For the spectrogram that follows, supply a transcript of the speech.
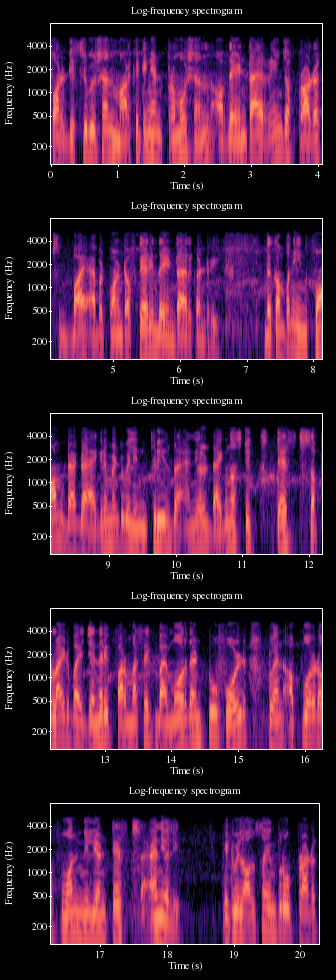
for distribution, marketing and promotion of the entire range of products by Abbott Point of Care in the entire country. The company informed that the agreement will increase the annual diagnostic tests supplied by generic Pharmasec by more than twofold to an upward of 1 million tests annually. It will also improve product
